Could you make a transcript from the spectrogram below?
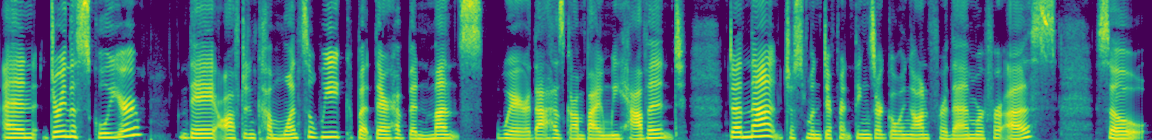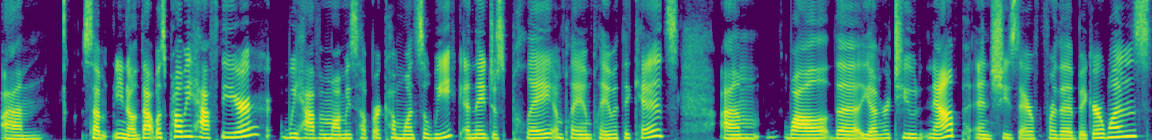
And during the school year, they often come once a week, but there have been months where that has gone by and we haven't done that, just when different things are going on for them or for us. So, um, some, you know, that was probably half the year. We have a mommy's helper come once a week and they just play and play and play with the kids um, while the younger two nap and she's there for the bigger ones.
